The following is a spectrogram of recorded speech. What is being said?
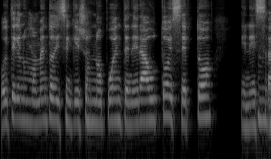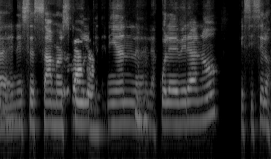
Viste que en un momento dicen que ellos no pueden tener auto excepto en esa, en ese summer school Claro. que tenían, la, escuela de verano, que sí se los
